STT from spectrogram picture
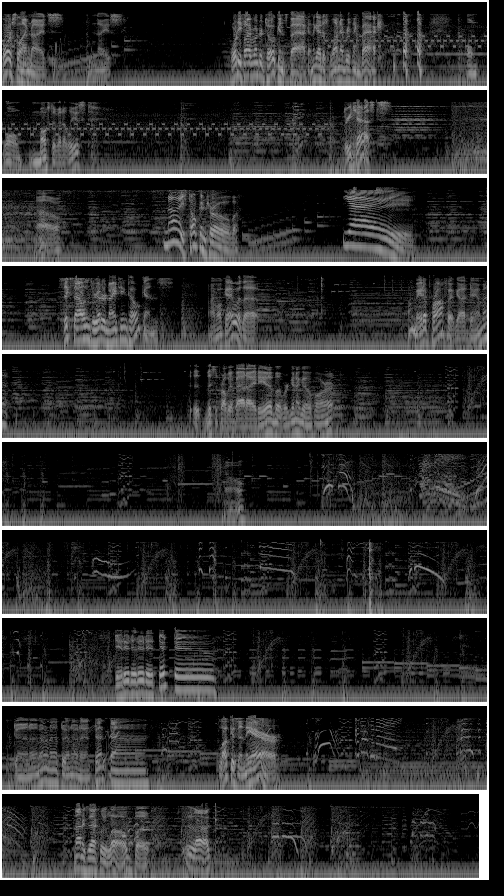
Four slime knights. 4,500 tokens back. I think I just won everything back. well, well, most of it at least. Three chests. Uh oh Nice, token trove. Yay! 6,319 tokens. I'm okay with that. I made a profit, God damn it! Uh, this is probably a bad idea, but we're gonna go for it. Do do do do do do do. Luck is in the air. Not exactly love, but luck.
